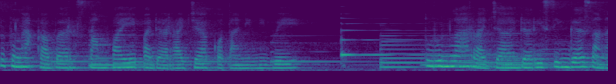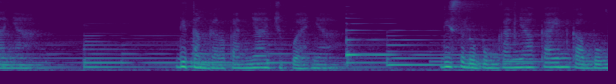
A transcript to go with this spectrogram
setelah kabar sampai pada raja kota Niniwe, turunlah raja dari singgah sananya. Ditanggalkannya jubahnya, diselubungkannya kain kabung,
